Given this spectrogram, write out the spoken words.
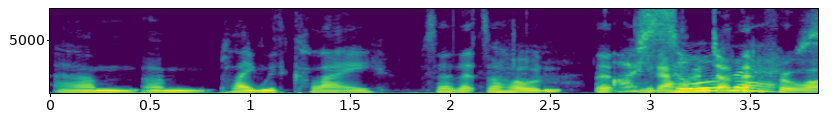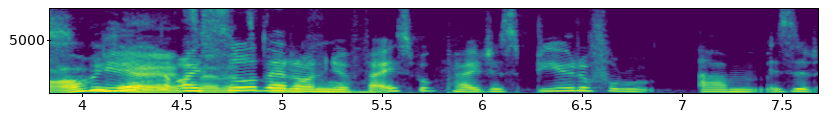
um, I'm playing with clay, so that's a whole. Uh, I, you know, I haven't done that. that for a while. Yeah, yeah I saw that beautiful. on your Facebook page. It's beautiful. Um, is it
